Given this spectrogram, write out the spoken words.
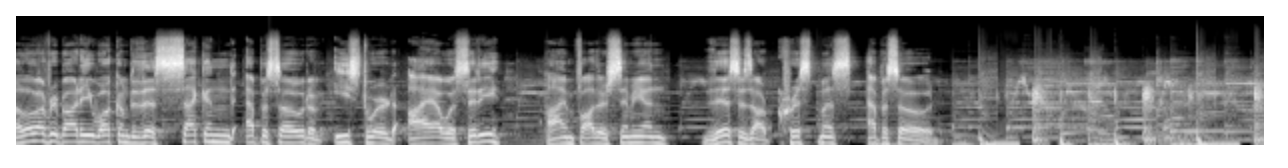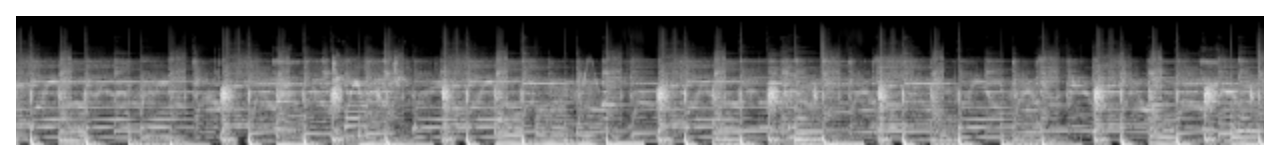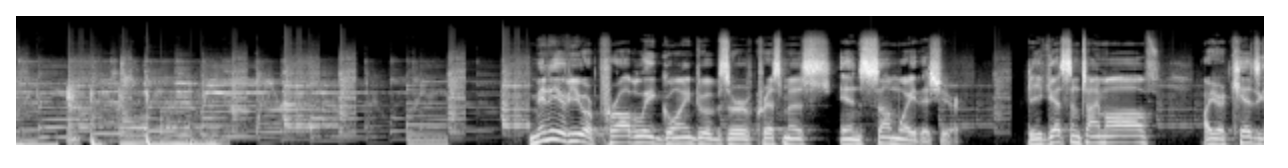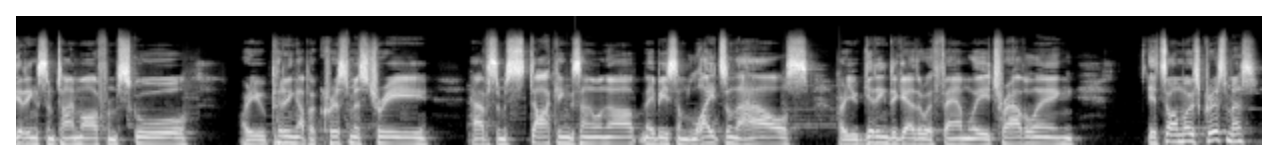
Hello, everybody. Welcome to this second episode of Eastward Iowa City. I'm Father Simeon. This is our Christmas episode. Many of you are probably going to observe Christmas in some way this year. Do you get some time off? Are your kids getting some time off from school? Are you putting up a Christmas tree? Have some stockings hung up? Maybe some lights on the house? Are you getting together with family, traveling? It's almost Christmas.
